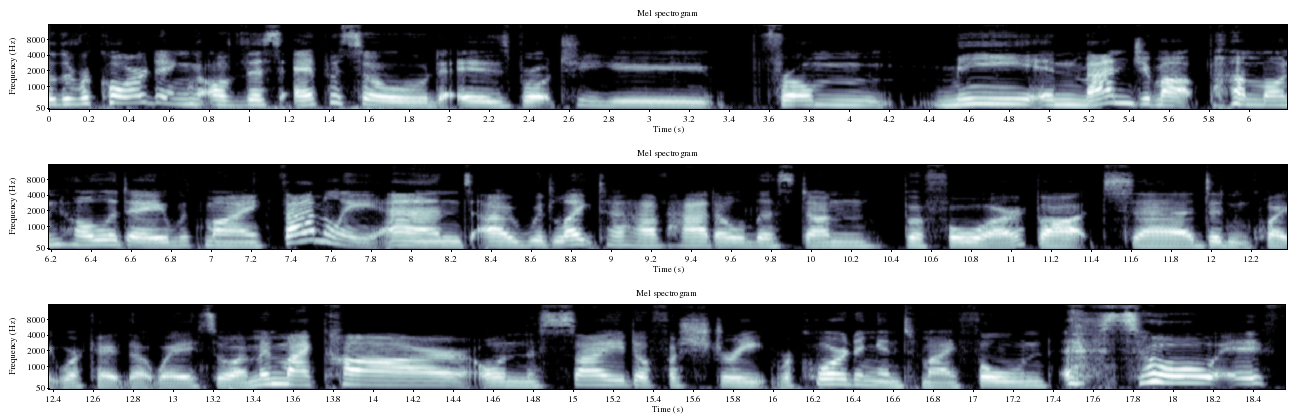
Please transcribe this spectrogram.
So, the recording of this episode is brought to you from me in Manjimup. I'm on holiday with my family and I would like to have had all this done before, but uh, didn't quite work out that way. So I'm in my car on the side of a street recording into my phone. so if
